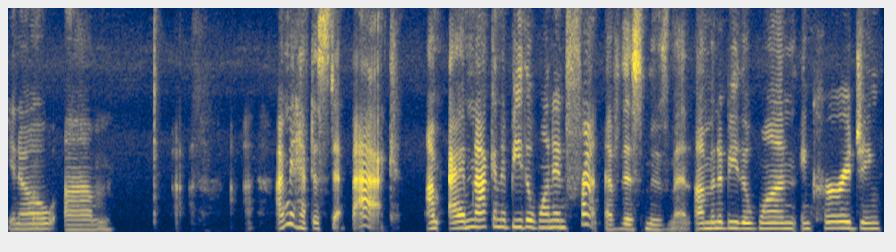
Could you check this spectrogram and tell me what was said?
you know, um, I'm to have to step back I'm, I'm not going to be the one in front of this movement. I'm going to be the one encouraging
